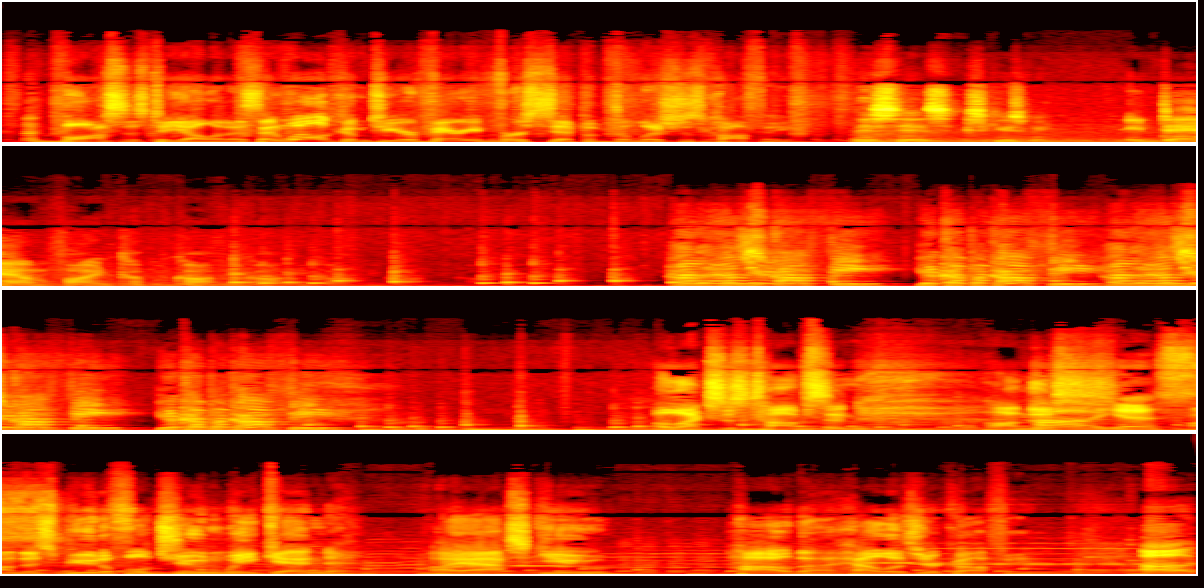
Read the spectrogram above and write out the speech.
bosses to yell at us. And welcome to your very first sip of delicious coffee. This is, excuse me, a damn fine cup of coffee. Coffee, coffee, coffee. How the hell's your coffee? Your cup of coffee? How the hell's your coffee? Your cup of coffee? Alexis Thompson, on this Ah, yes. on this beautiful June weekend, I ask you, how the hell is your coffee? Oh,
